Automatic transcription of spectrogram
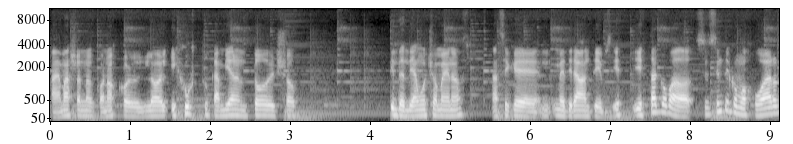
además yo no conozco el LOL y justo cambiaron todo el shop. Entendía mucho menos, así que me tiraban tips. Y, y está copado, se siente como jugar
